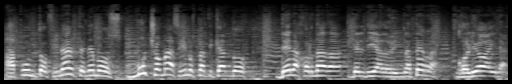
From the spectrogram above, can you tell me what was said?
a punto final. Tenemos mucho más. Seguimos platicando de la jornada del día de hoy. Inglaterra goleó a Irán.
